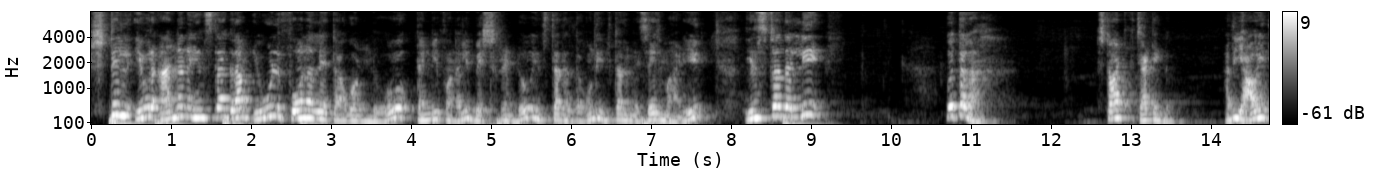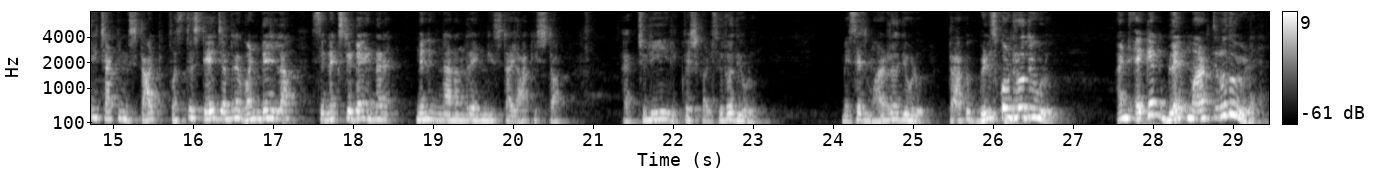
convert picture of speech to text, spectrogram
ಸ್ಟಿಲ್ ಇವ್ರ ಅಣ್ಣನ ಇನ್ಸ್ಟಾಗ್ರಾಮ್ ಇವಳು ಫೋನಲ್ಲೇ ತಗೊಂಡು, ತಂಗಿ ಫೋನಲ್ಲಿ ಬೆಸ್ಟ್ ಫ್ರೆಂಡು ಇನ್ಸ್ಟಾದಲ್ಲಿ ತಗೊಂಡು ಇನ್ಸ್ಟಾಲ್ ಮೆಸೇಜ್ ಮಾಡಿ ಇನ್ಸ್ಟಾದಲ್ಲಿ ಗೊತ್ತಲ್ಲ ಸ್ಟಾರ್ಟ್ ಚಾಟಿಂಗ್ ಅದು ಯಾವ ರೀತಿ ಚಾಟಿಂಗ್ ಸ್ಟಾರ್ಟ್ ಫಸ್ಟ್ ಸ್ಟೇಜ್ ಅಂದರೆ ಒನ್ ಡೇ ಇಲ್ಲ ನೆಕ್ಸ್ಟ್ ಡೇ ಇಂದಾನೆ. ನಿನಗೆ ನಾನಂದರೆ ಹೆಂಗಿಷ್ಟ ಯಾಕೆ ಇಷ್ಟ? ಆ್ಯಕ್ಚುಲಿ ರಿಕ್ವೆಸ್ಟ್ ಕಳಿಸಿರೋದು ಇವಳು. ಮೆಸೇಜ್ ಮಾಡಿರೋದು ಇವಳು. ಟ್ರಾಫಿಕ್ ಬೀಳ್ಸ್ಕೊಂಡಿರೋದು ಇವಳು. ಆ್ಯಂಡ್ ಎಗೇನ್ ಬ್ಲೇಮ್ ಮಾಡ್ತಿರೋದು ಇವಳೆ.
